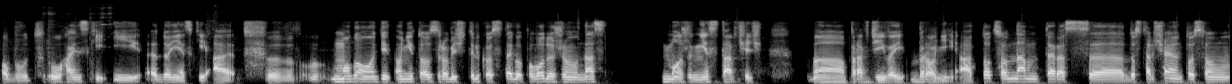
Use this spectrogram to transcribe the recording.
obwód Łuchański i Doniecki. A mogą oni to zrobić tylko z tego powodu, że nas może nie starczyć prawdziwej broni. A to, co nam teraz e, dostarczają, to są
